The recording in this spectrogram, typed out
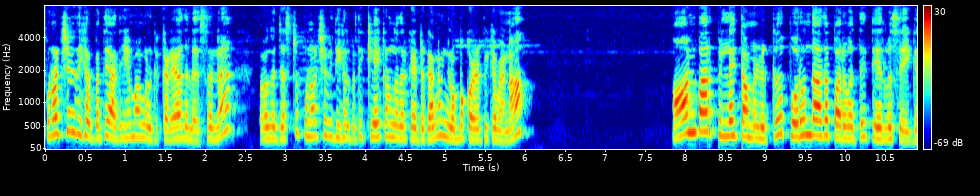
புணர்ச்சி விதிகள் பற்றி அதிகமாக உங்களுக்கு கிடையாது லெசனு அவங்க ஜஸ்ட் புணர்ச்சி விதிகள் பற்றி கேட்கணுங்கிறத கேட்டிருக்காங்க. நீங்கள் ரொம்ப குழப்பிக்க வேணாம். ஆண்பார் பிள்ளை தமிழுக்கு பொருந்தாத பருவத்தை தேர்வு செய்க.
